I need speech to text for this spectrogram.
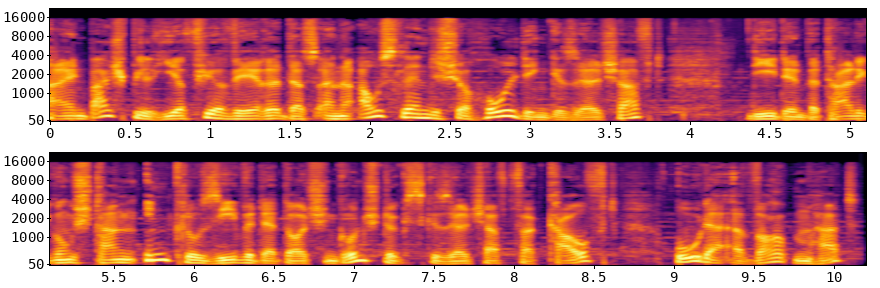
Ein Beispiel hierfür wäre, dass eine ausländische Holdinggesellschaft die den Beteiligungsstrang inklusive der deutschen Grundstücksgesellschaft verkauft oder erworben hat,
